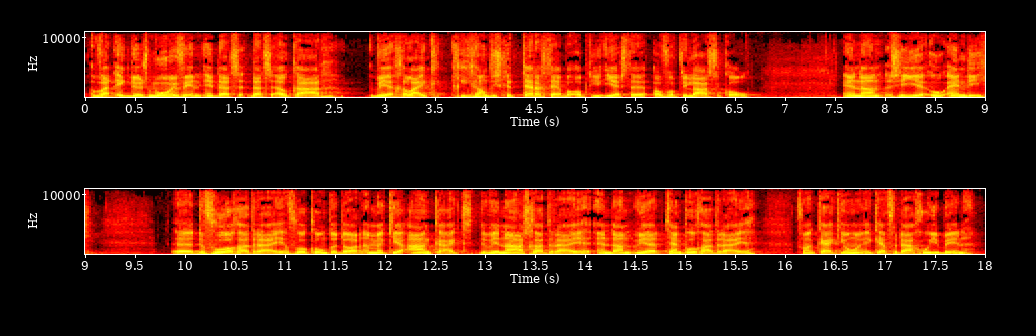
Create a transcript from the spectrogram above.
wat ik dus mooi vind, is dat ze, dat ze elkaar weer gelijk gigantisch getergd hebben op die eerste of op die laatste call. En dan zie je hoe Andy ervoor gaat rijden, voor Contador... en een keer aankijkt, er weer naast gaat rijden... en dan weer tempo gaat rijden. Van kijk jongen, ik heb vandaag goede benen.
